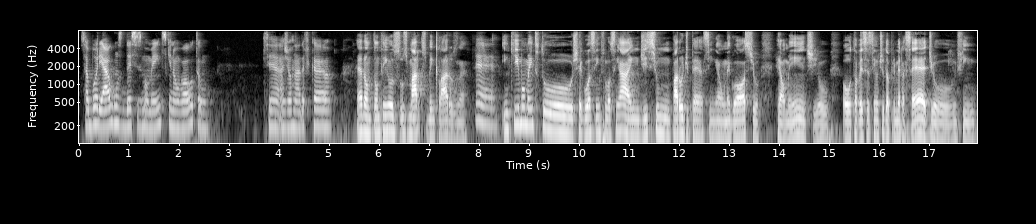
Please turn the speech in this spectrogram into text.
saborear alguns desses momentos que não voltam, se a jornada fica. É, não, então tem os, os marcos bem claros, né? É. Em que momento tu chegou assim e falou assim, ah, Indicium parou de pé, assim, é um negócio realmente? Ou, ou talvez vocês tenham tido a primeira sede, ou, enfim,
